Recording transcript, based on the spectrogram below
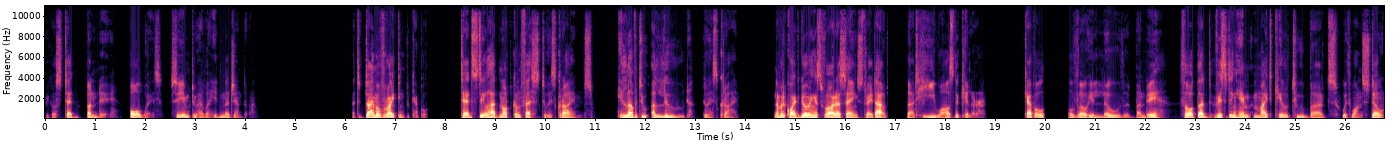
because Ted Bundy always seemed to have a hidden agenda. At the time of writing to Keppel, Ted still had not confessed to his crimes. He loved to allude to his crime, never quite going as far as saying straight out that he was the killer. Keppel, although he loathed Bundy, thought that visiting him might kill two birds with one stone.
